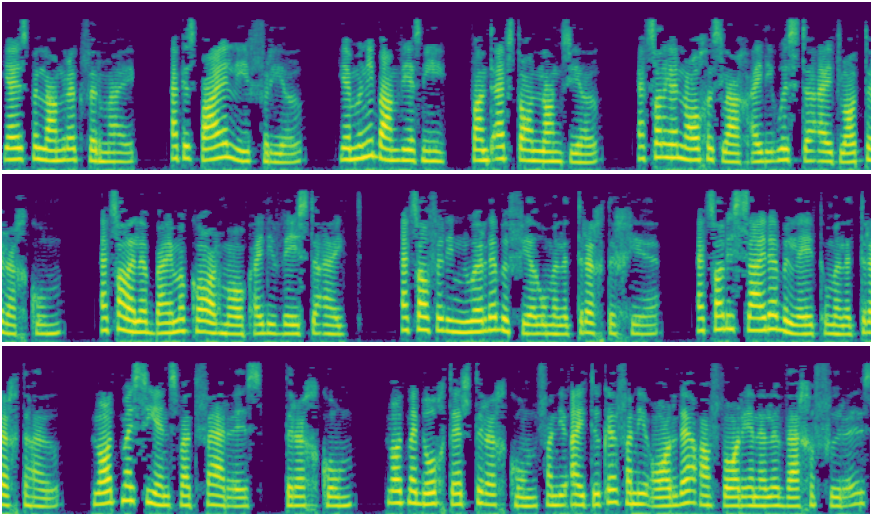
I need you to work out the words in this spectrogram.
Jy is belangrijk voor mij. Ek is baie lief voor jou. Jy moet nie bang wees nie, want ek staan langs jou. Ek sal jou nageslag uit die ooste uit laat terugkom. Ek sal hulle bij mekaar maak uit die weste uit. Ek sal vir die noorde beveel om hulle terug te gee. Ek sal die syde beleid om hulle terug te hou. Laat my ziens wat ver is, terugkom. Laat my dochters terugkom van die uithoeken van die aarde af waarin hulle weggevoer is.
